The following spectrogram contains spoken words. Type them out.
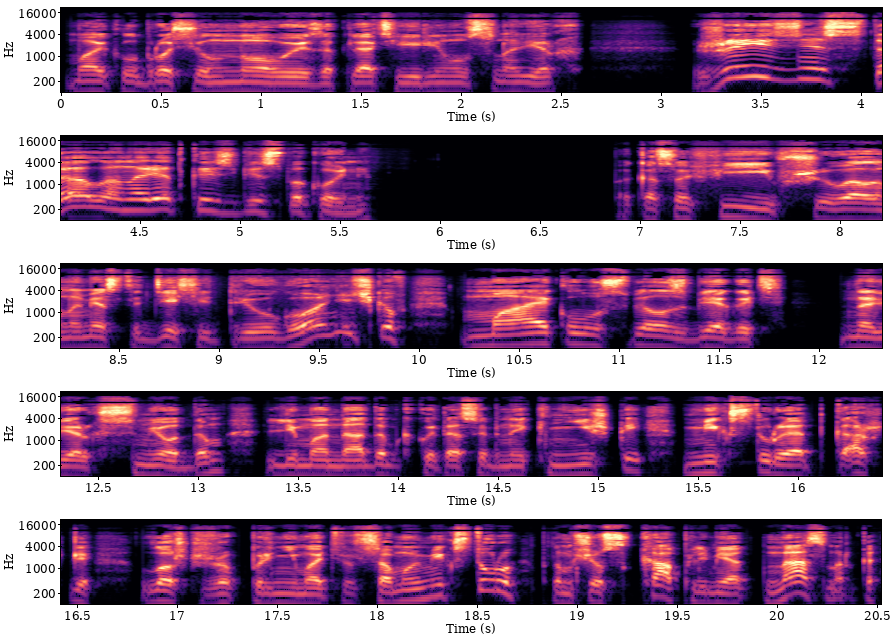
Майкл бросил новые заклятия и ринулся наверх. Жизнь стала на редкость беспокойной. Пока София вшивала на место десять треугольничков, Майкл успел сбегать наверх с медом, лимонадом, какой-то особенной книжкой, микстурой от кашля, ложь же принимать в самую микстуру, потом еще с каплями от насморка,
